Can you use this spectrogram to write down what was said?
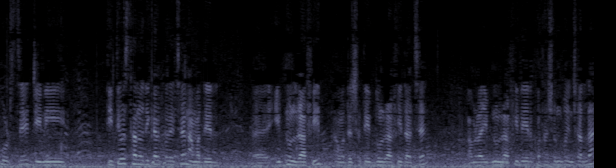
কোর্সে যিনি তৃতীয় স্থান অধিকার করেছেন, আমাদের ইবনুল রাফিদ, আমাদের সাথে ইবনুল রাফিদ আছেন। আমরা ইবনুল রাফিদের কথা শুনব ইনশাল্লাহ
